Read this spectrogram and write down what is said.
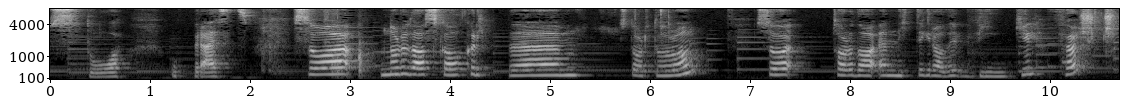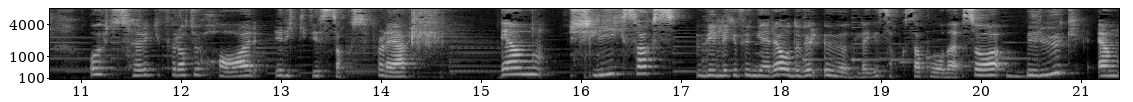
stå oppreist. Så når du da skal klippe ståltråden, så tar du da en 90 grader vinkel først, og sørg for at du har riktig saks for det. En slik saks vil ikke fungere, og du vil ødelegge saksa på det. Så bruk en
